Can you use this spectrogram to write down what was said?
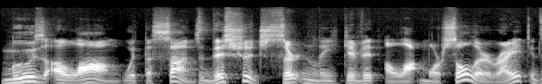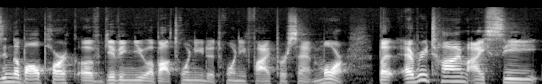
moves along with the sun. So this should certainly give it a lot more solar, right? It's in the ballpark of giving you about 20 to 25% more. But every time I see,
